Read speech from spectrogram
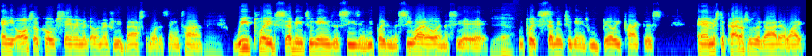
and he also coached St. Raymond's Elementary basketball at the same time. Mm. We played 72 games a season. We played in the CYO and the CAA. Yeah. We played 72 games. We barely practiced. And Mr. Patnosh was a guy that, like,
